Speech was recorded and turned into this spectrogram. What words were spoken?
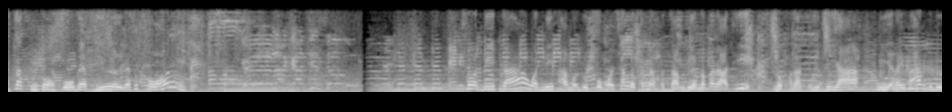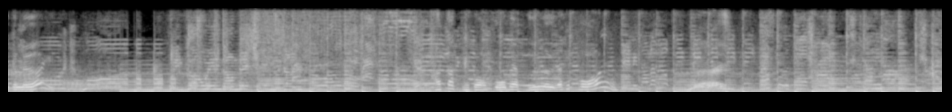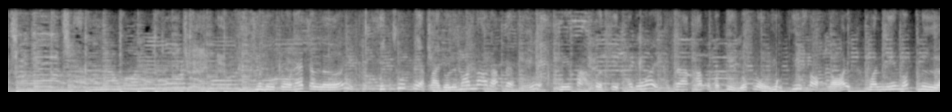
เขาจัดเป็นกองโปรแบบนี้เลยนะทุกคน สวัสดีจ้า วันนี้พามาดูโปรโมชั่นลดกระหน่ำประจำเดือนมกราที่นพรัตน์อยุธยา มีอะไรบ้างไปดูกันเลยเขาจัดเป็นกองโปรแบบนี้เลยนะทุกคนมาดูตัวแรกกันเลย ทิชชู่เปียกลายโดเรมอนน่ารักแบบนี้ มีฝาเปิดปิดให้ด้วย ราคาปกติยกโหลอยู่ที่ 200 วันนี้ลดเหลือ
